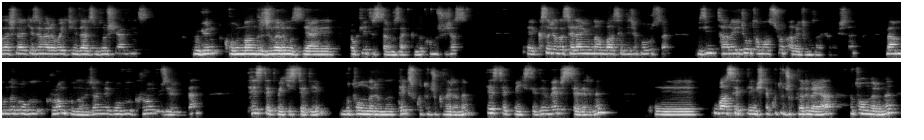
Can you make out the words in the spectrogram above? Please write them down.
Arkadaşlar herkese merhaba. İkinci dersimize hoş geldiniz. Bugün konumlandırıcılarımız yani locators'larımız hakkında konuşacağız. Ee, kısaca da Selenium'dan bahsedecek olursak bizim tarayıcı otomasyon aracımız arkadaşlar. Ben burada Google Chrome kullanacağım ve Google Chrome üzerinden test etmek istediğim butonlarını, text kutucuklarını test etmek istediğim web sitelerinin e, bu bahsettiğim işte kutucukları veya butonlarını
